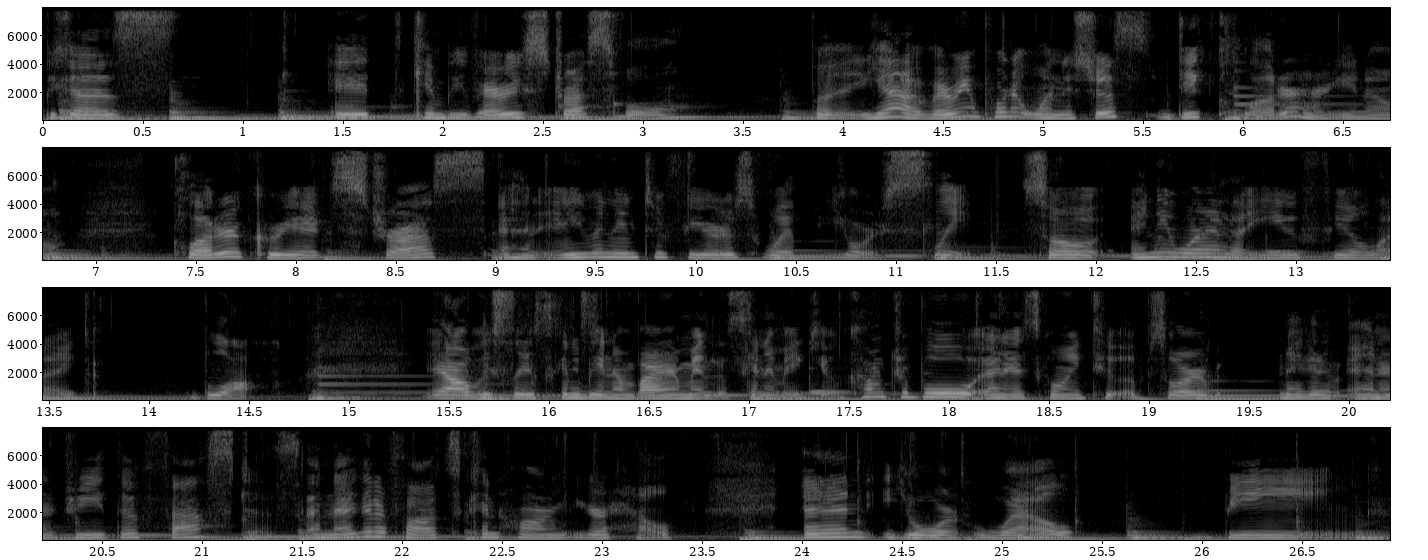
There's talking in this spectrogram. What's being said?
Because it can be very stressful. But yeah, very important one is just declutter, you know? Clutter creates stress and even interferes with your sleep. So, anywhere that you feel like blah, obviously it's going to be an environment that's going to make you uncomfortable and it's going to absorb negative energy the fastest. And negative thoughts can harm your health and your well being.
